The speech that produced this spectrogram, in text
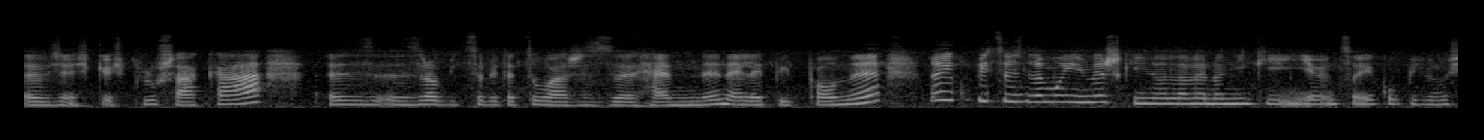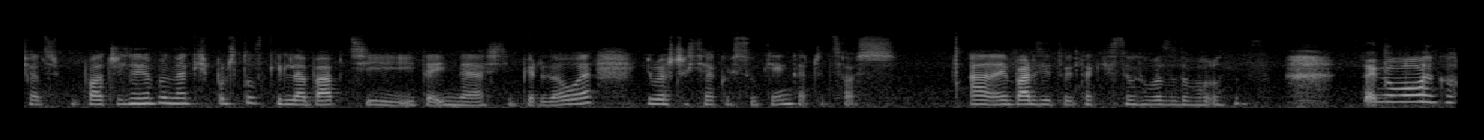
e, wziąć jakiegoś pluszaka, e, zrobić sobie tatuaż z henny, najlepiej pony, no i kupić coś dla mojej myszki, no dla Weroniki, nie wiem co jej kupić, będę musiała coś popatrzeć, no na pewno jakieś pocztówki dla babci i te inne jaśnie pierdoły. Jula jeszcze chciała jakąś sukienkę czy coś. Ale najbardziej tutaj tak jestem chyba zadowolona z tego małego.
